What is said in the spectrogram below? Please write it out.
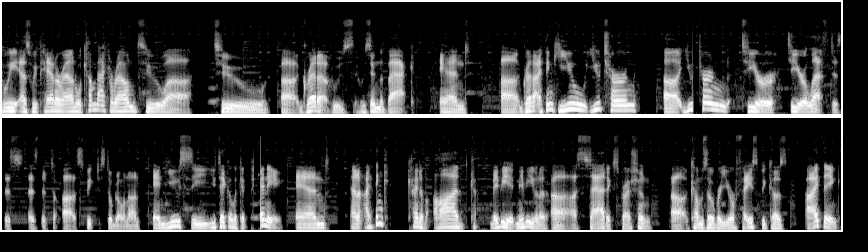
we as we pan around, we'll come back around to uh to uh Greta, who's who's in the back, and uh Greta, I think you you turn uh you turn to your to your left as this as the uh speech is still going on, and you see you take a look at Penny, and and I think kind of odd, maybe maybe even a, a sad expression uh, comes over your face because I think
